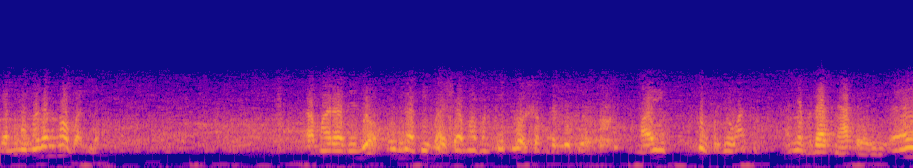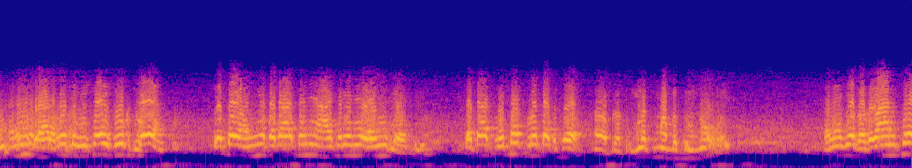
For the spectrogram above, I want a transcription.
જન્મ મરણ ન બદલે અમારા જે જો ગુજરાતી ભાષામાં પણ કેટલો શબ્દ લખ્યો મારી સુખ જોવાનું અન્ય બધા આશરે વિષય તે તો અન્ય પદાર્થ ને આશરે ને રહી છે તથા પૃથક પૃથક છે. બધું ન હોય. અને જે ભગવાન છે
